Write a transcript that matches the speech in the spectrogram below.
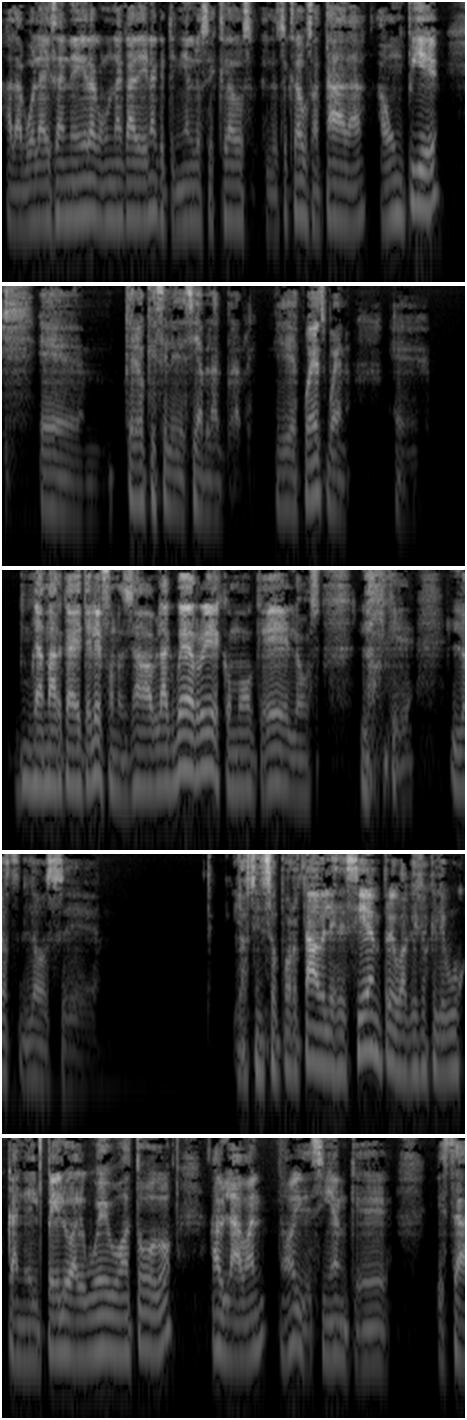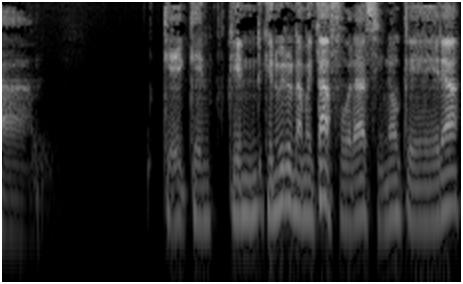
A la bola esa negra con una cadena que tenían los esclavos, los esclavos atada a un pie, eh, creo que se le decía BlackBerry. Y después, bueno, eh, la marca de teléfono se llama BlackBerry, es como que los, los que, los, los, eh, los insoportables de siempre o aquellos que le buscan el pelo al huevo a todo, hablaban, ¿no? Y decían que esa, que, que, que, que no era una metáfora, sino que era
